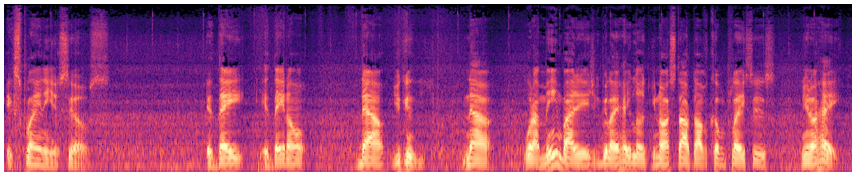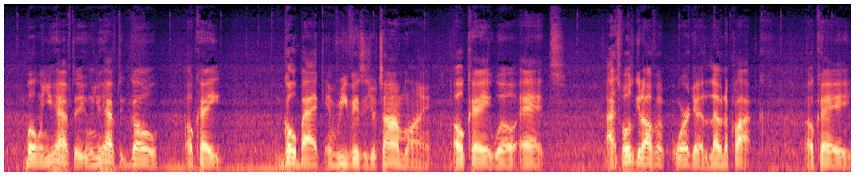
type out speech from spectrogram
explaining yourselves. If they if they don't now you can now what I mean by it is you can be like, hey look, you know I stopped off a couple places, you know, hey. But when you have to when you have to go, okay, go back and revisit your timeline okay, well, at I supposed to get off at work at 11 o'clock. Okay,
